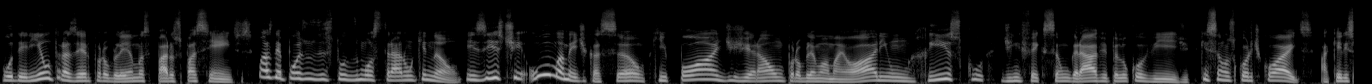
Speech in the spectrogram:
poderiam trazer problemas para os pacientes, mas depois os estudos mostraram que não. Existe uma medicação que pode gerar um problema maior e um risco de infecção grave pelo Covid, que são os corticoides. Aqueles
